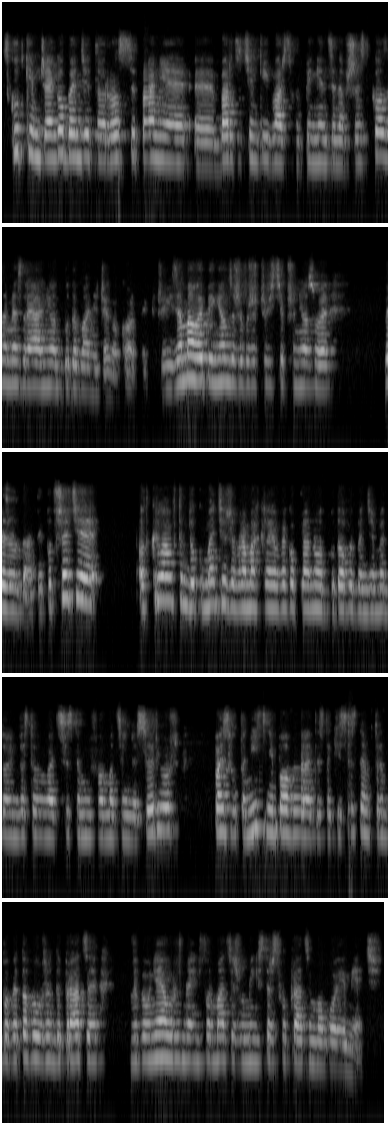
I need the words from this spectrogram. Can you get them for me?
skutkiem czego będzie to rozsypanie e, bardzo cienkiej warstwy pieniędzy na wszystko, zamiast realnie odbudowanie czegokolwiek. Czyli za małe pieniądze, żeby rzeczywiście przyniosły rezultaty. Po trzecie, Odkryłam w tym dokumencie, że w ramach Krajowego Planu Odbudowy będziemy doinwestowywać system informacyjny Syriusz. Państwu to nic nie powie, ale to jest taki system, w którym powiatowe urzędy pracy wypełniają różne informacje, żeby Ministerstwo Pracy mogło je mieć.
